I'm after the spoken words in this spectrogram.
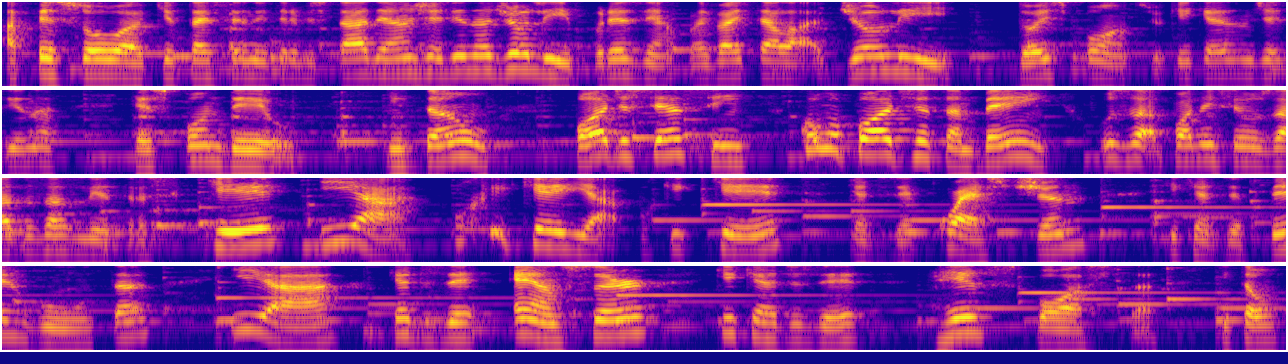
a pessoa que está sendo entrevistada é Angelina Jolie, por exemplo, aí vai estar lá, Jolie, dois pontos, o que, que a Angelina respondeu. Então, pode ser assim. Como pode ser também, usa, podem ser usadas as letras Q e A. Por que Q e A? Porque Q quer dizer question, que quer dizer pergunta, e A quer dizer answer, que quer dizer resposta. Então,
